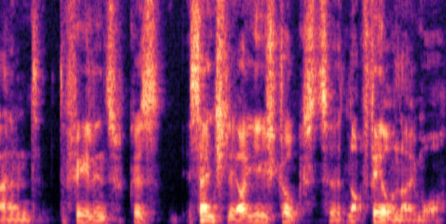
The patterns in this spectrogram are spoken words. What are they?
and the feelings because essentially I use drugs to not feel no more.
